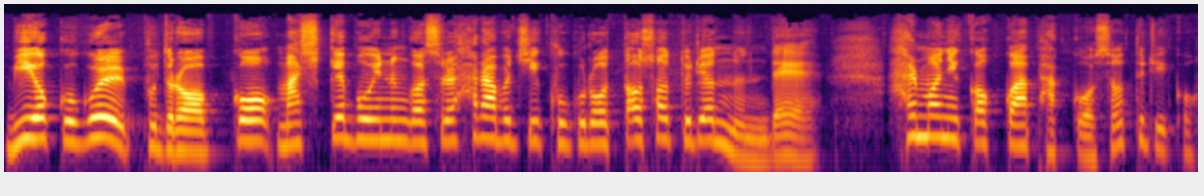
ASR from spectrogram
미역국을 부드럽고 맛있게 보이는 것을 할아버지 국으로 떠서 드렸는데 할머니 것과 바꿔서 드리고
